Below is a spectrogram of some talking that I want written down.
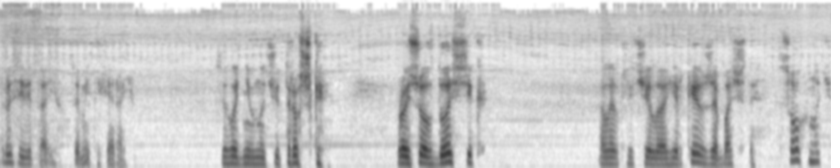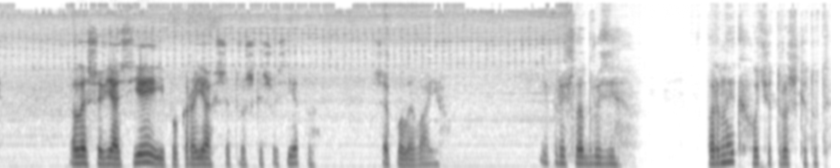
Друзі, вітаю! Це мій тихий рай. Сьогодні вночі трошки пройшов дощик, але включила огірки, вже, бачите, сохнуть. Але ще в'язь є і по краях ще трошки щось є, то ще поливаю. І прийшла, друзі, парник, хочу трошки тут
